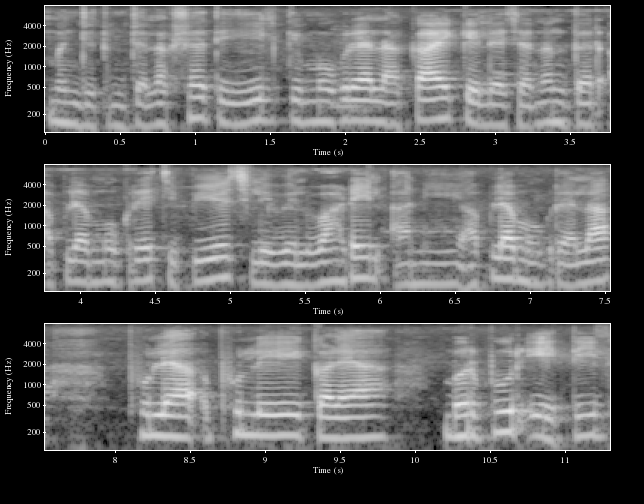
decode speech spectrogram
म्हणजे तुमच्या लक्षात येईल की मोगऱ्याला काय केल्याच्यानंतर आपल्या मोगऱ्याची पी एच लेवल वाढेल आणि आपल्या मोगऱ्याला फुल्या फुले कळ्या भरपूर येतील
